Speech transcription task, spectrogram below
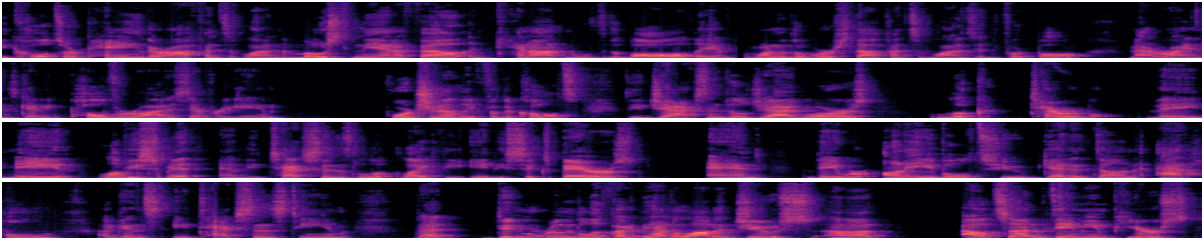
The Colts are paying their offensive line the most in the NFL and cannot move the ball. They have one of the worst offensive lines in football. Matt Ryan's getting pulverized every game. Fortunately for the Colts, the Jacksonville Jaguars look terrible. They made Lovie Smith and the Texans look like the 86 Bears, and they were unable to get it done at home against a Texans team that didn't really look like they had a lot of juice. Uh, outside of Dameon Pierce,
